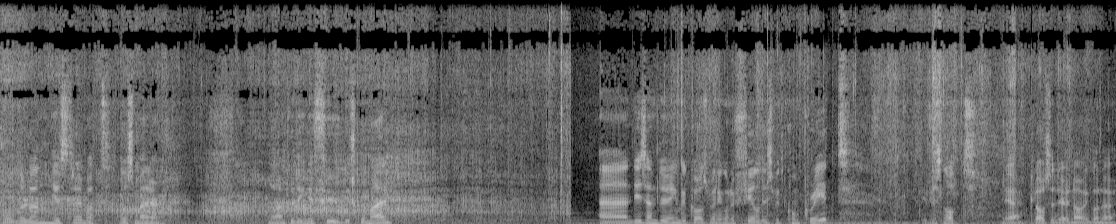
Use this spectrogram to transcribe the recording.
colder than yesterday but doesn't matter. Now i'm putting the fugeskum here and this I'm doing because I'm gonna fill this with concrete. If it's not yeah closer there now we're gonna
